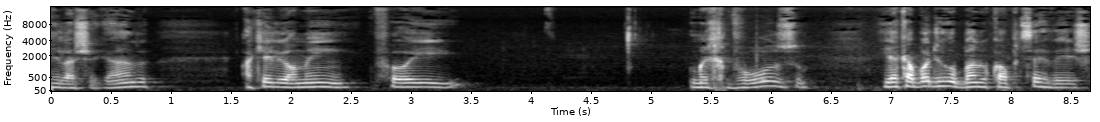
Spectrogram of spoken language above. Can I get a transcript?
e lá chegando, aquele homem foi nervoso e acabou derrubando o copo de cerveja.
